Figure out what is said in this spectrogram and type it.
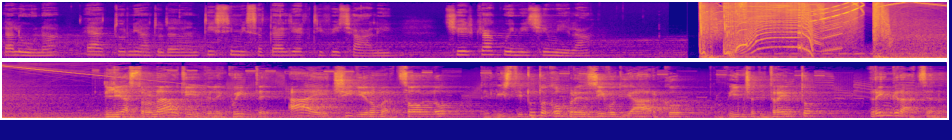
la Luna, è attorniato da tantissimi satelliti artificiali, circa 15.000. Gli astronauti delle quinte A e C di Romarzollo, dell'Istituto Comprensivo di Arco, provincia di Trento, ringraziano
